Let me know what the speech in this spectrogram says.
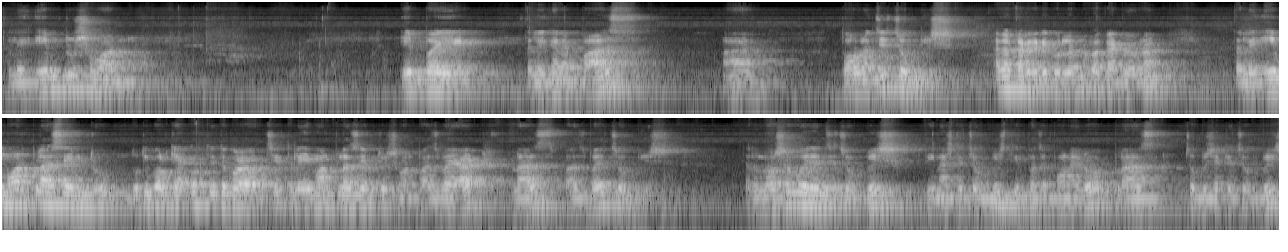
তাহলে এম টু সমান এফ বাই এ তাহলে এখানে পাঁচ আর তরণ হচ্ছে চব্বিশ। এবার কাটাকাটি করলাম না, বা কাটবেও না। তাহলে m one plus m two দুটি বলকে একত্রিত করা হচ্ছে, তাহলে m one plus m two সমান পাঁচ বাই আট প্লাস পাঁচ বাই চব্বিশ। তাহলে লসক হয়ে যাচ্ছে চব্বিশ, তিন আসতে চব্বিশ, তিন পাঁচে পনেরো প্লাস চব্বিশ একে চব্বিশ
